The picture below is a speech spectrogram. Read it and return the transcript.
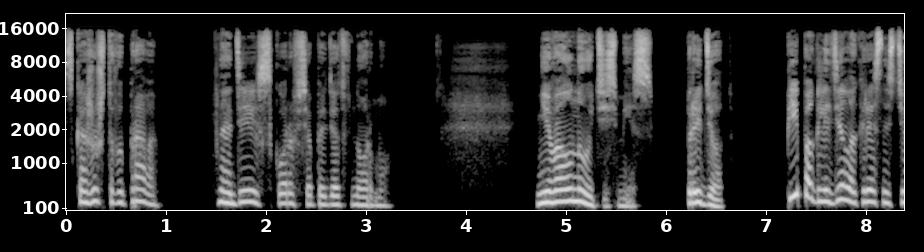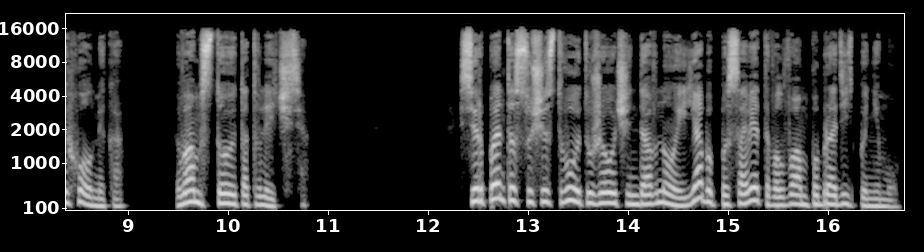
«Скажу, что вы правы. Надеюсь, скоро все придет в норму». «Не волнуйтесь, мисс. Придет». Пип оглядел окрестности холмика. «Вам стоит отвлечься. Серпентес существует уже очень давно, и я бы посоветовал вам побродить по нему.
